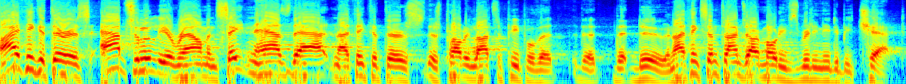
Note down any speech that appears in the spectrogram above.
I think that there is absolutely a realm, and Satan has that, and I think that there's, there's probably lots of people that, that, that do. And I think sometimes our motives really need to be checked.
